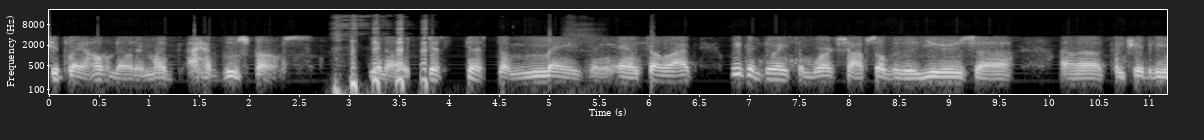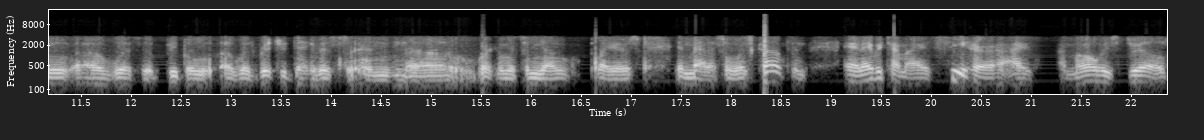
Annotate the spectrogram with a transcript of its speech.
She play a whole note, and my I have goosebumps. you know, it's just just amazing. And so I've we've been doing some workshops over the years. Uh, uh, contributing uh, with people uh, with Richard Davis and uh, working with some young players in Madison, Wisconsin. And every time I see her, I I'm always thrilled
